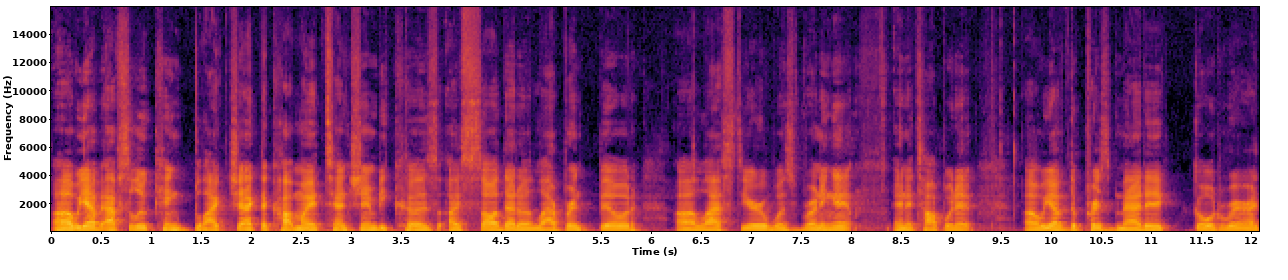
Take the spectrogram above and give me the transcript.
Uh, we have Absolute King Back Jack that caught my attention because I saw that a Labyrinth build uh, last year was running it and it topped with it. Uh, we have the Prismatic Gold Rare, I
